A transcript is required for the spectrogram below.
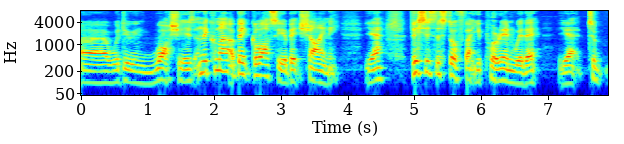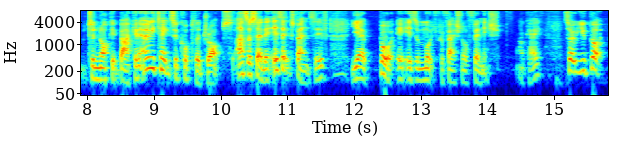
uh, we're doing washes, and they come out a bit glossy, a bit shiny. Yeah. This is the stuff that you put in with it. Yeah, to to knock it back, and it only takes a couple of drops. As I said, it is expensive, yeah, but it is a much professional finish. Okay, so you've got,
